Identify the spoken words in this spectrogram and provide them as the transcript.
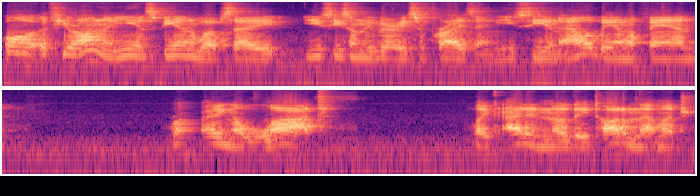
Well, if you're on the ESPN website, you see something very surprising. You see an Alabama fan writing a lot. Like, I didn't know they taught him that much.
